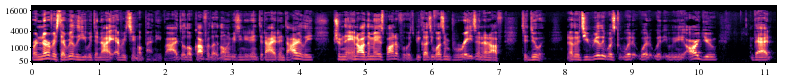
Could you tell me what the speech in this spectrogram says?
We're nervous that really he would deny every single penny. The only reason he didn't deny it entirely was because he wasn't brazen enough to do it. In other words, he really was, would, would, would we argue that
